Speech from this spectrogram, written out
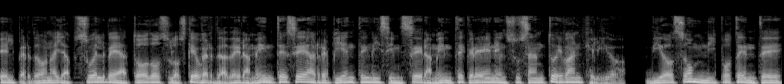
Él perdona y absuelve a todos los que verdaderamente se arrepienten y sinceramente creen en su santo evangelio. Dios omnipotente,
